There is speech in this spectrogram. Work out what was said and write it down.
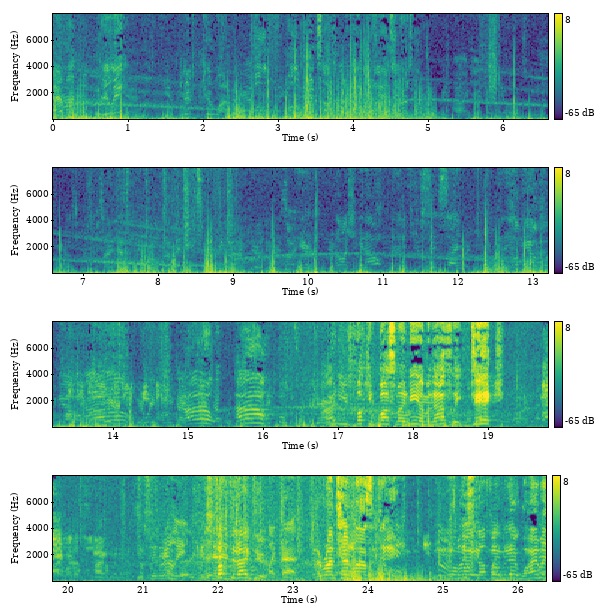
Hammer? Really? Good, good one. Pull the, pull the prints off. Oh, yes, yours. Ow! Ow! Why do you fucking bust my knee? I'm an athlete, dick! What the fuck did I do? Like that. I run 10 miles a day. Is my stuff over there? Why am I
